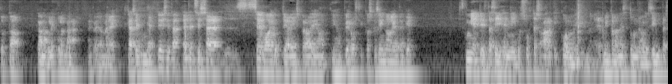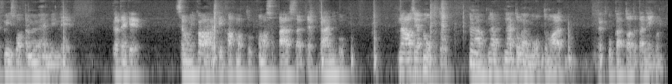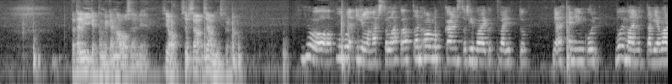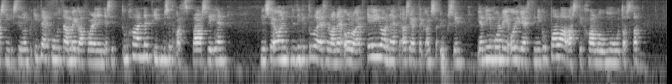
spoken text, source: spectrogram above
tota, kananlipulle vähän näköjään menee käsi, kun miettii sitä. Että et siis se, se vaikutti ja inspiroi ihan, ihan pirusti, koska siinä oli jotenkin, kun miettii sitä siihen niin kuin suhteessa Arti 30 ja minkälainen se tunne oli siitä, että viisi vuotta myöhemmin, niin jotenkin semmoinen kaari siinä hahmottu omassa päässä, että, että tämä, niin kuin, nämä asiat muuttuu. Mm. Nämä, nämä, nämä tulee muuttumaan. Että, että kun katsoo tätä, niin kuin, tätä liikettä, mikä nousee, niin joo, se, se on, se on inspiroinut. Joo, mulle ilmastolakat on ollut kans tosi vaikuttava juttu. Ja ehkä niin kuin voimaannuttavia varsinkin silloin, kun itse huutaa megafoniin ja sitten tuhannet ihmiset vastaa siihen. Niin se on, jotenkin tulee sellainen olo, että ei ole näiden asioiden kanssa yksin. Ja niin moni oikeasti niin kuin palavasti haluaa muutosta.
